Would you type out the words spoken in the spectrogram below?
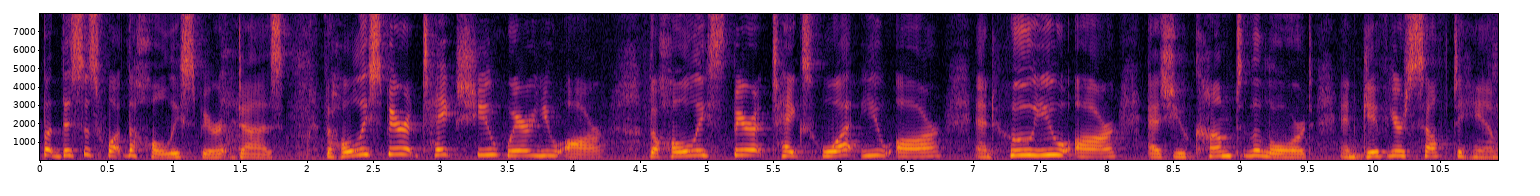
But this is what the Holy Spirit does. The Holy Spirit takes you where you are. The Holy Spirit takes what you are and who you are as you come to the Lord and give yourself to Him.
